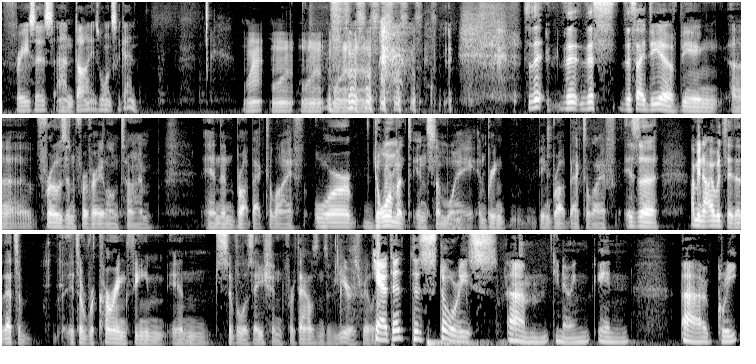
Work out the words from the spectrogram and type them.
freezes, and dies once again. so the, the, this this idea of being uh, frozen for a very long time and then brought back to life, or dormant in some way and bring being brought back to life, is a. I mean, I would say that that's a it's a recurring theme in civilization for thousands of years, really. Yeah, there, there's stories, um, you know, in in uh, Greek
